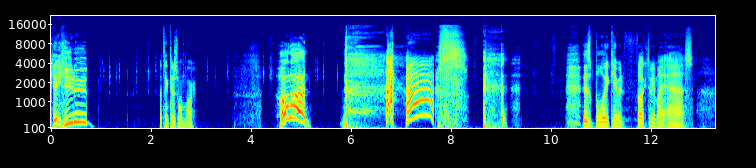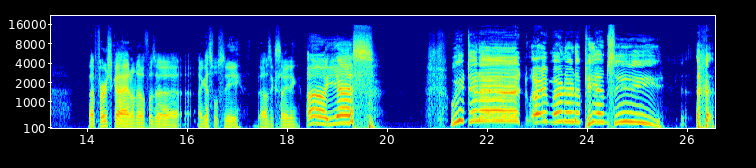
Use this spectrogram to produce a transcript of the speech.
Get heated! I think there's one more. Hold on! His boy came and fucked me in my ass. That first guy, I don't know if it was a... I guess we'll see. That was exciting. Oh, yes! We did it! I murdered a PMC!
